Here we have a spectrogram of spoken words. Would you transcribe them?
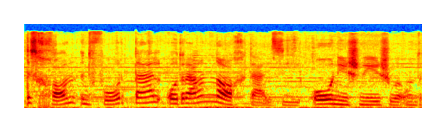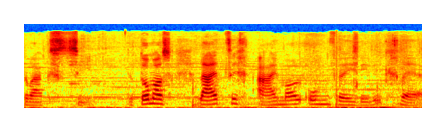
es kann ein Vorteil oder auch ein Nachteil sein, ohne Schneeschuhe unterwegs zu sein. Der Thomas leitet sich einmal unfreiwillig quer.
